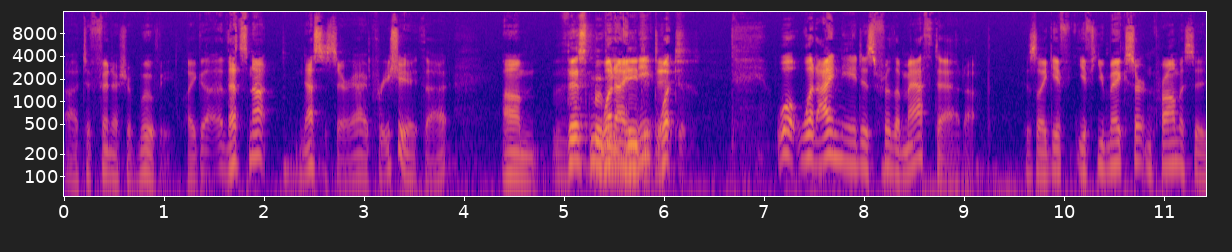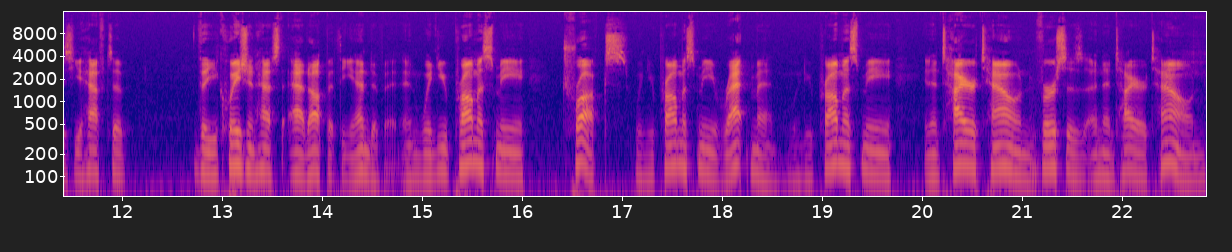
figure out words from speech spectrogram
uh, to finish a movie. Like uh, that's not necessary. I appreciate that. Um, This movie What I needed need- it. what- well, what I need is for the math to add up. Is like if if you make certain promises, you have to the equation has to add up at the end of it. And when you promise me trucks, when you promise me rat men, when you promise me an entire town versus an entire town,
